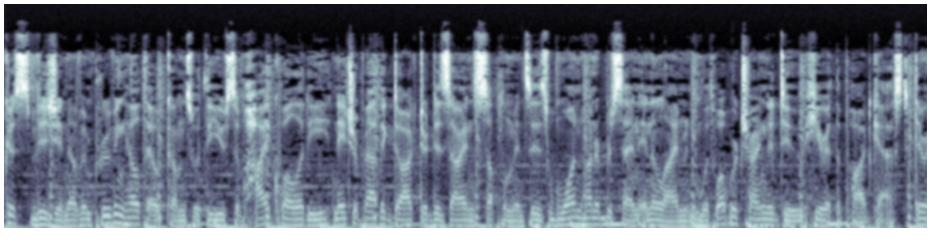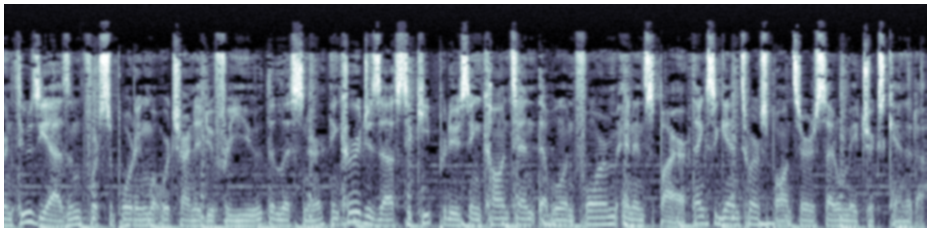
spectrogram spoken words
vision of improving health outcomes with the use of high quality, naturopathic doctor designed supplements is 100% in alignment with what we're trying to do here at the podcast. Their enthusiasm for supporting what we're trying to do for you, the listener, encourages us to keep producing content that will inform and inspire. Thanks again to our sponsor, Cytomatrix Canada.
